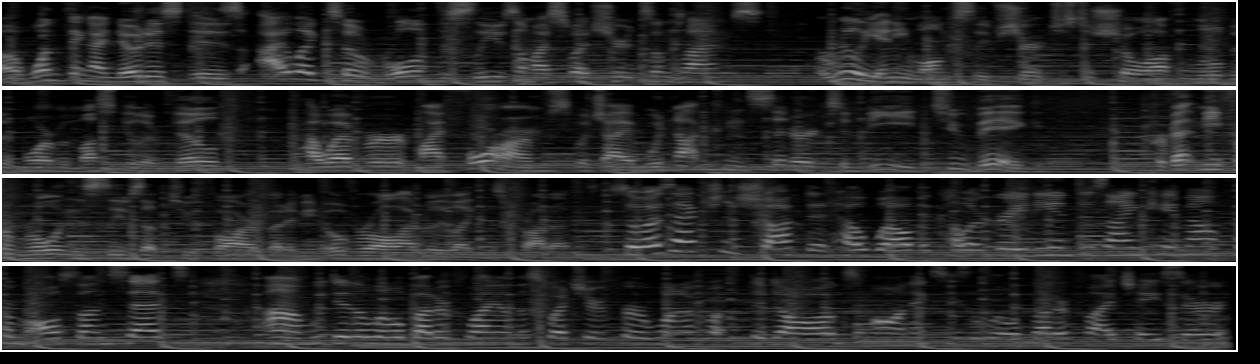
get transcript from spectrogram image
Uh, one thing I noticed is I like to roll up the sleeves on my sweatshirt sometimes, or really any long sleeve shirt, just to show off a little bit more of a muscular build. However, my forearms, which I would not consider to be too big, prevent me from rolling the sleeves up too far, but I mean, overall, I really like this product. So I was actually shocked at how well the color gradient design came out from All Sunsets. Um, we did a little butterfly on the sweatshirt for one of the dogs, Onyx. He's a little butterfly chaser.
